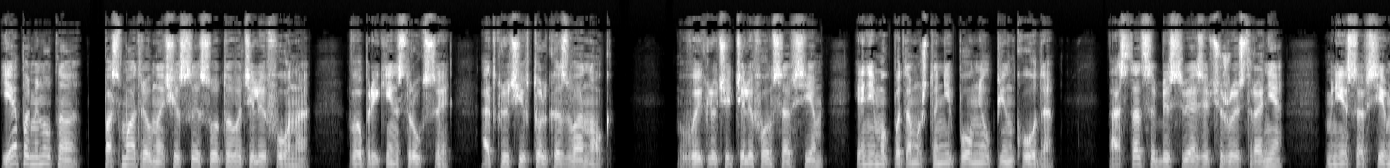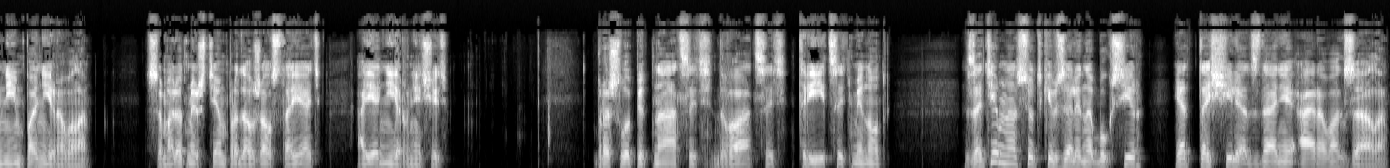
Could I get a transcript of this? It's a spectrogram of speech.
Я поминутно посмотрел на часы сотового телефона, вопреки инструкции, отключив только звонок. Выключить телефон совсем я не мог, потому что не помнил пин-кода. Остаться без связи в чужой стране мне совсем не импонировало. Самолет меж тем продолжал стоять, а я нервничать. Прошло пятнадцать, двадцать, тридцать минут. Затем нас все-таки взяли на буксир и оттащили от здания аэровокзала.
